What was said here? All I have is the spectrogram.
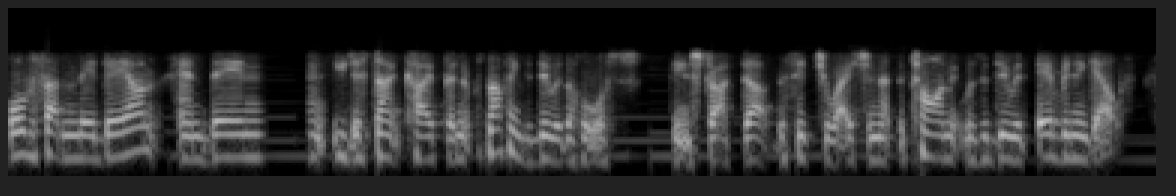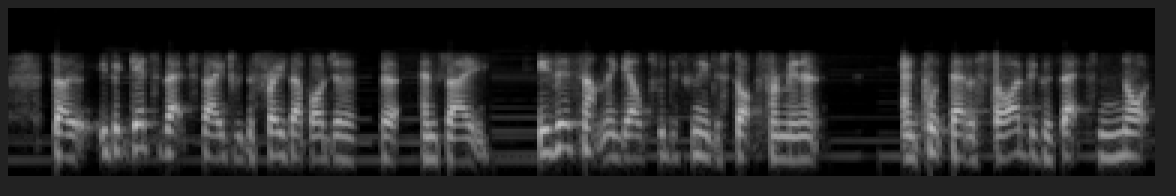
all of a sudden they're down, and then you just don't cope. And it was nothing to do with the horse, the instructor, the situation at the time. It was to do with everything else. So if it gets to that stage with the freeze up, I'll just and say, is there something else? We just need to stop for a minute and put that aside because that's not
